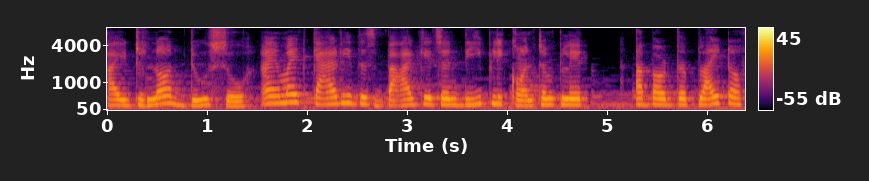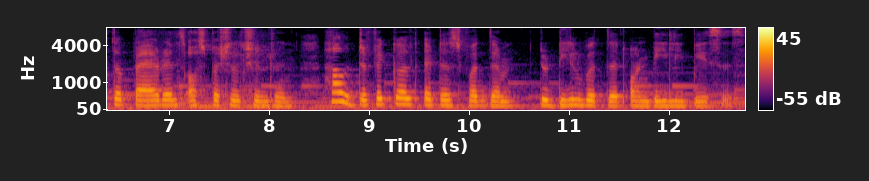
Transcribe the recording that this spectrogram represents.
I do not do so, I might carry this baggage and deeply contemplate about the plight of the parents of special children, how difficult it is for them to deal with it on daily basis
